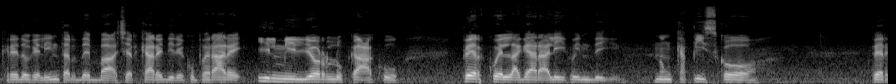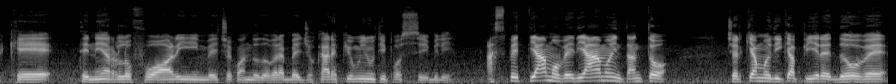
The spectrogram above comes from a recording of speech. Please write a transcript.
credo che l'Inter debba cercare di recuperare il miglior Lukaku per quella gara lì, quindi non capisco perché tenerlo fuori invece quando dovrebbe giocare più minuti possibili. Aspettiamo, vediamo, intanto cerchiamo di capire dove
